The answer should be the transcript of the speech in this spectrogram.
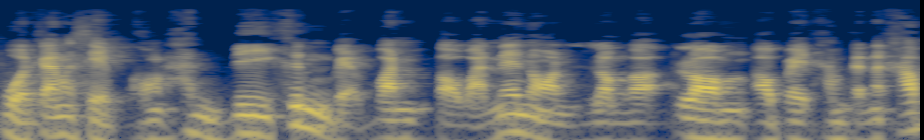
ปวดการอักเสบของท่านดีขึ้นแบบวันต่อวันแน่นอน ลองลองเอาไปทำกันนะครับ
